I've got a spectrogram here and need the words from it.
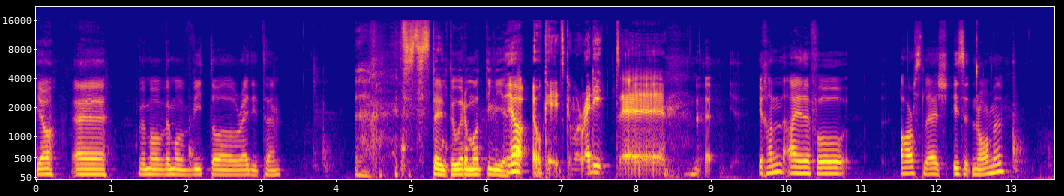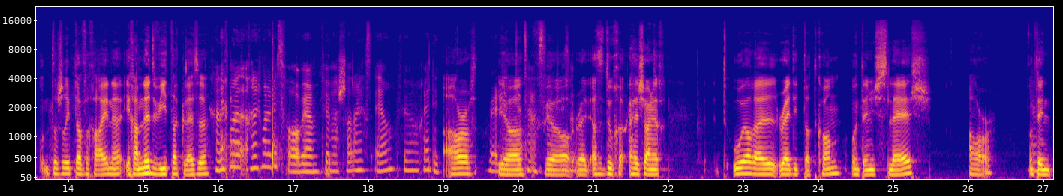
ja, äh, wenn wir, wenn wir weiter Reddit haben. das, das klingt verdammt motiviert. Ja, okay, jetzt gehen wir Reddit. Äh, ich habe einen von r slash is it normal. Und da schreibt einfach einer, ich habe nicht weitergelesen. Kann ich mal, kann ich mal etwas fragen? Für was steht eigentlich das R? Für Reddit? R, Reddit, ja, für Reddit. Also du hast eigentlich die URL reddit.com und dann ist slash R und Ja. dann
